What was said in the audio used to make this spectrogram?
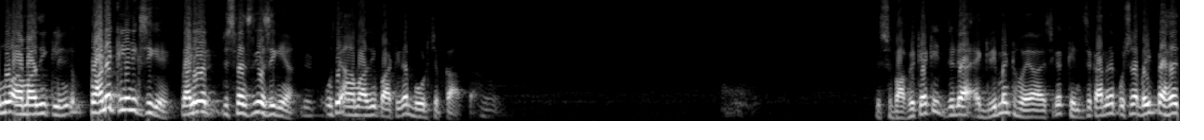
ਉਹਨੂੰ ਆਮ ਆਦਮੀ ਕਲੀਨਿਕ ਪੁਰਾਣੇ ਕਲੀਨਿਕ ਸੀਗੇ ਪੁਰਾਣੀਆਂ ਡਿਸਪੈਂਸਰੀਆਂ ਸੀਗੀਆਂ। ਉੱਥੇ ਆਮ ਆਦਮੀ ਪਾਰਟੀ ਦਾ ਬੋਰਡ ਚਿਪਕਾਤਾ। ਤੇ ਸੁਭਾਵਿਕ ਹੈ ਕਿ ਜਿਹੜਾ ਐਗਰੀਮੈਂਟ ਹੋਇਆ ਹੋਇਆ ਸੀਗਾ ਕੇਂਦਰ ਸਰਕਾਰ ਨੇ ਪੁੱਛਣਾ ਬਈ ਪੈਸੇ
